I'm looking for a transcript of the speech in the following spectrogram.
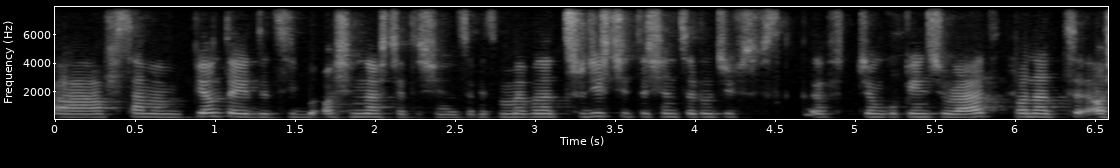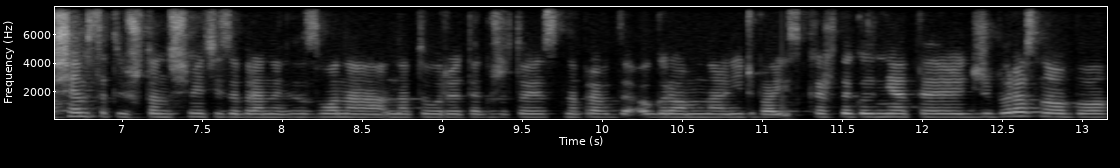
a w samym piątej edycji 18 tysięcy, więc mamy ponad 30 tysięcy ludzi w, w, ciągu 5 lat, ponad 800 już ton śmieci zebranych z łona natury, także to jest naprawdę ogromna liczba i z każdego dnia te liczby rosną, bo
